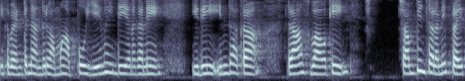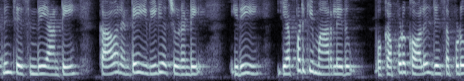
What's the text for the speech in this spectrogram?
ఇక వెంటనే అందరూ అమ్మ అప్పు ఏమైంది? అనగానే ఇది ఇందాక రాస్ బావకి చంపించాలని ప్రయత్నం చేసింది ఆంటీ. కావాలంటే ఈ వీడియో చూడండి. ఇది ఎప్పటికీ మారలేదు. ఒకప్పుడు కాలేజ్ డేస్ అప్పుడు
